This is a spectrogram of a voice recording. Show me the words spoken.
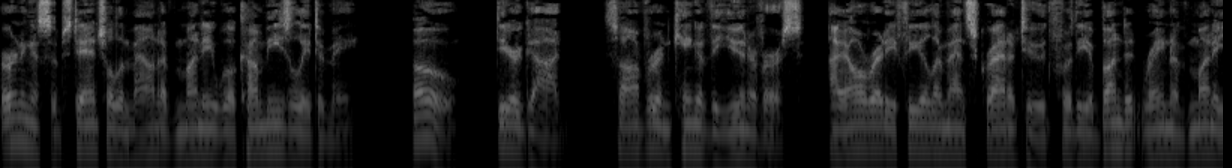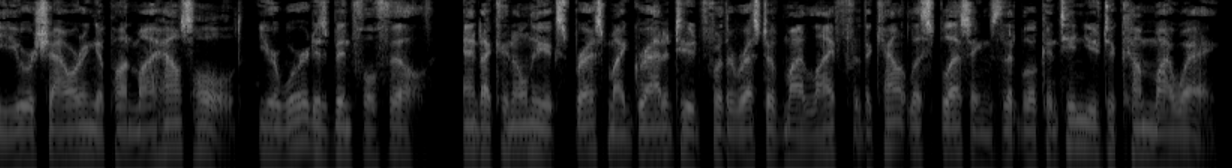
earning a substantial amount of money will come easily to me. Oh, dear God, Sovereign King of the universe, I already feel immense gratitude for the abundant rain of money you are showering upon my household. Your word has been fulfilled and I can only express my gratitude for the rest of my life for the countless blessings that will continue to come my way.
